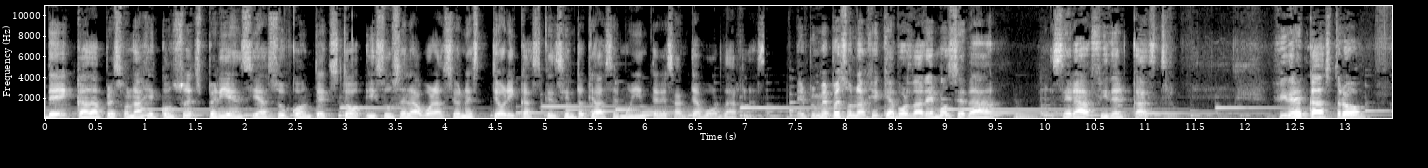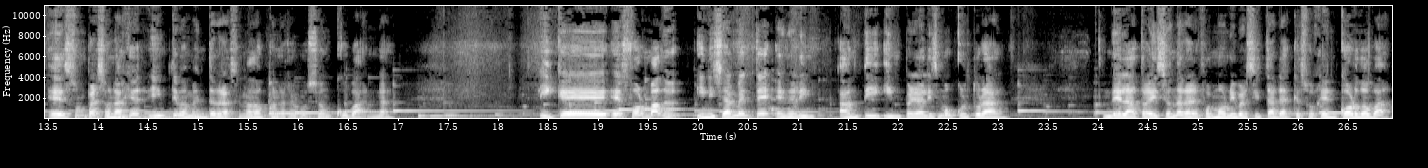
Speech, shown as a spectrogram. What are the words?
de cada personaje con su experiencia, su contexto y sus elaboraciones teóricas, que siento que va a ser muy interesante abordarlas. El primer personaje que abordaremos será, Fidel Castro. Fidel Castro es un personaje íntimamente relacionado con la Revolución cubana y que es formado inicialmente en el antiimperialismo cultural de la tradición de la reforma universitaria que surge en Córdoba,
